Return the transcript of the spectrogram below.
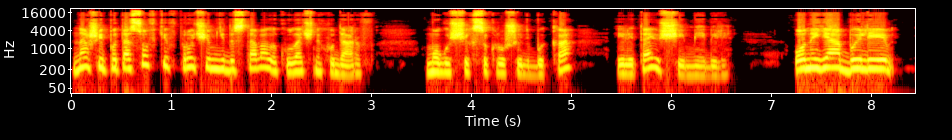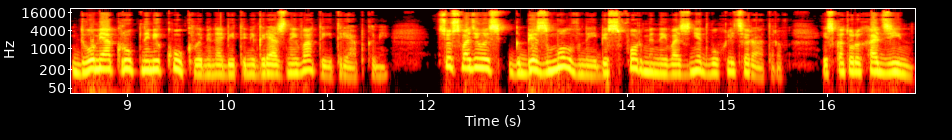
Нашей потасовке, впрочем, не доставало кулачных ударов, могущих сокрушить быка и летающие мебели. Он и я были двумя крупными куклами, набитыми грязной ватой и тряпками. Все сводилось к безмолвной, бесформенной возне двух литераторов, из которых один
